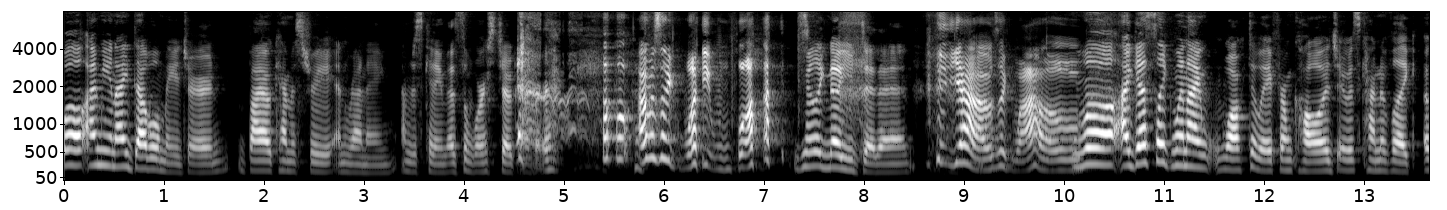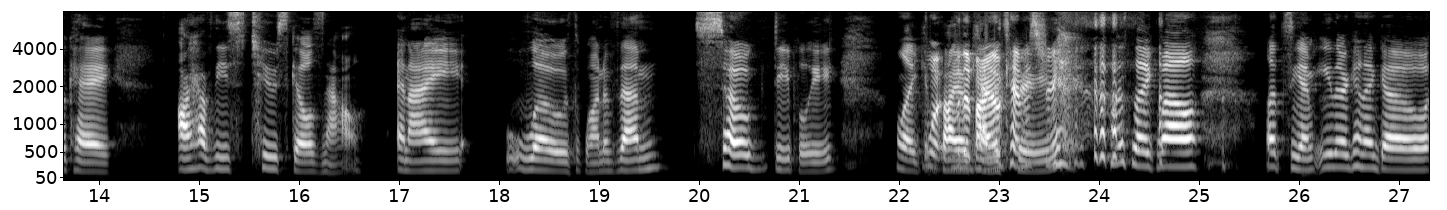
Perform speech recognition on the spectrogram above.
Well, I mean, I double majored biochemistry and running. I'm just kidding. That's the worst joke ever. I was like, wait, what? You're like, no, you didn't. yeah, I was like, wow. Well, I guess like when I walked away from college, it was kind of like, okay, I have these two skills now, and I loathe one of them so deeply, like What, the biochemistry. biochemistry? I was like, well, let's see. I'm either gonna go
